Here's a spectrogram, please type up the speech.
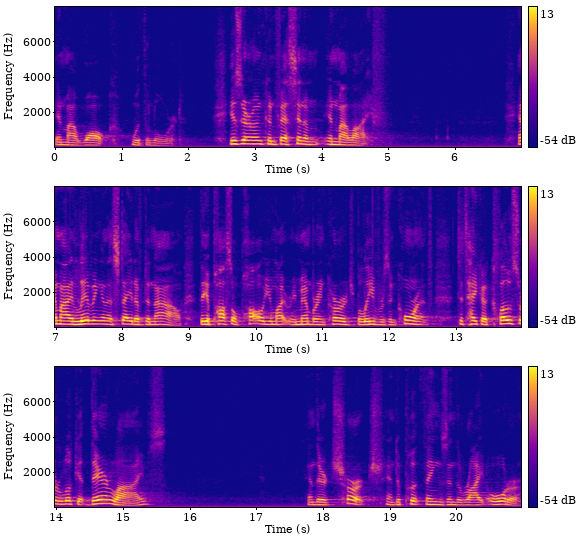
in my walk with the Lord? Is there unconfessed sin in my life? Am I living in a state of denial? The Apostle Paul, you might remember, encouraged believers in Corinth to take a closer look at their lives and their church and to put things in the right order.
